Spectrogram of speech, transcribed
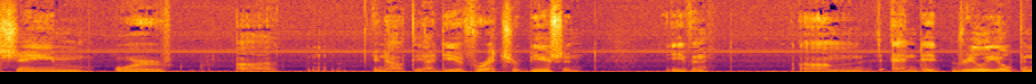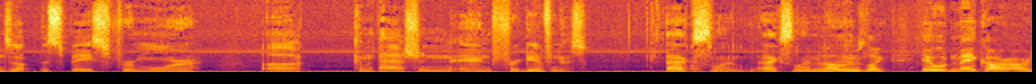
shame or uh, you know the idea of retribution, even, um, and it really opens up the space for more uh, compassion and forgiveness. Excellent, excellent. In other words, like it would make our, our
